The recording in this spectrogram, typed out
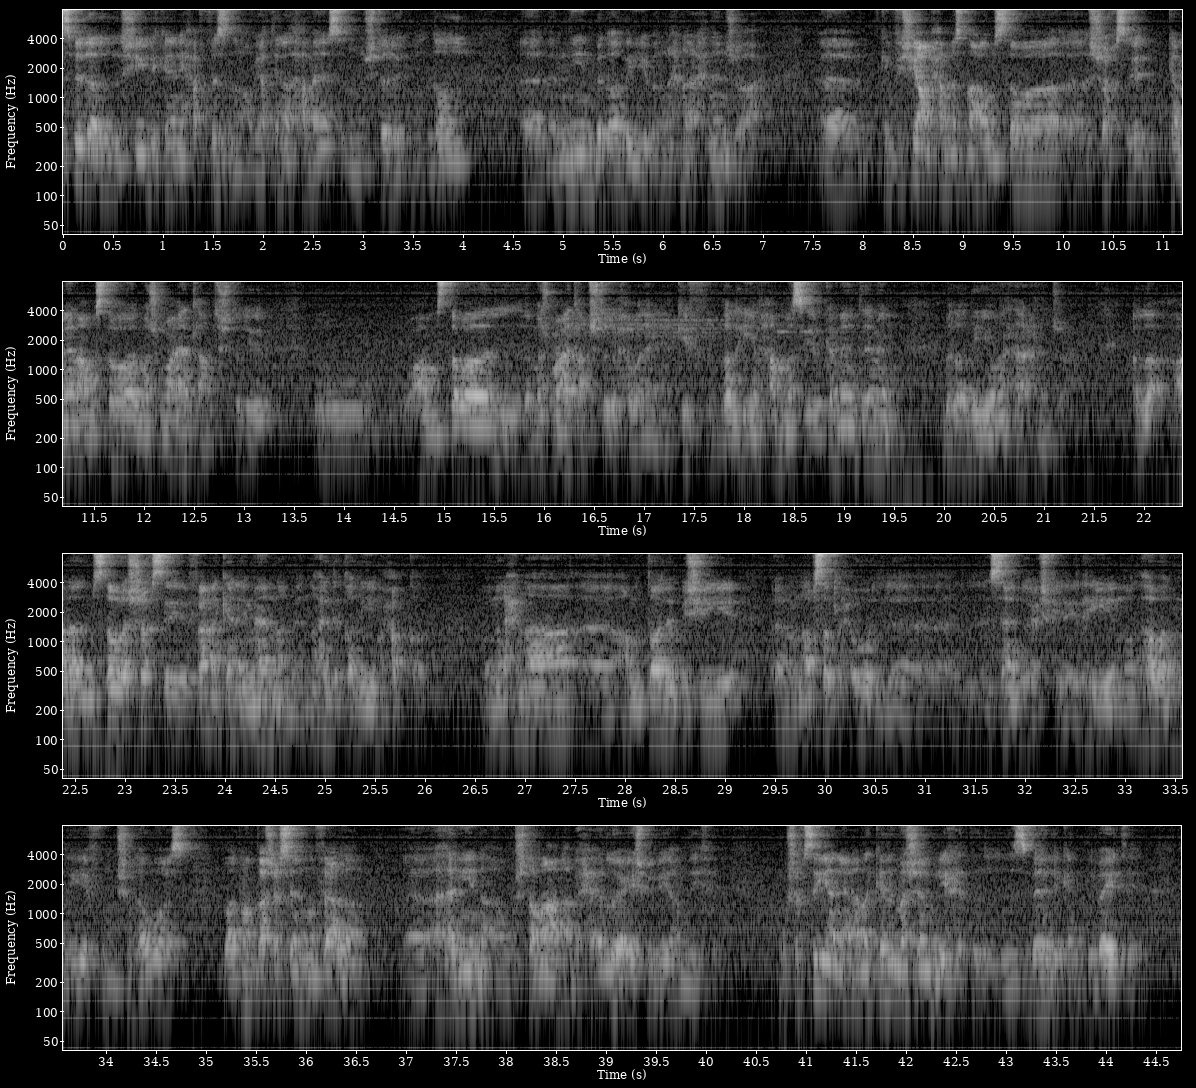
بالنسبة للشيء اللي كان يحفزنا أو يعطينا الحماس إنه نشتغل ونضل آه، مأمنين بالقضية بإنه نحن رح ننجح. آه، كان في شيء عم يحمسنا على المستوى الشخصي كمان على مستوى المجموعات اللي عم تشتغل وعلى مستوى المجموعات اللي عم تشتغل حوالينا. يعني كيف تضل هي محمسة وكمان تؤمن بالقضية ونحن رح ننجح. هلأ على المستوى الشخصي فعلا كان إيماننا بأنه هيدي قضية محققة وإنه نحن آه، عم نطالب بشيء آه، من أبسط الحقوق الإنسان بده يعيش فيها اللي هي إنه الهواء نظيف ومش ملوث. بعد 18 سنة إنه فعلا آه، أهالينا ومجتمعنا بحق له يعيش ببيئة نظيفة. وشخصيا يعني أنا كل ما شم ريحة الزبالة كنت ببيتي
